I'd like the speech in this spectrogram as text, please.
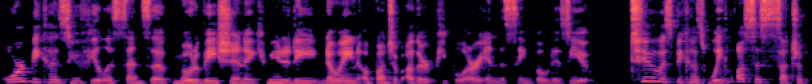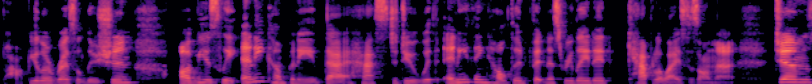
or because you feel a sense of motivation and community knowing a bunch of other people are in the same boat as you. Two is because weight loss is such a popular resolution. Obviously, any company that has to do with anything health and fitness related capitalizes on that. Gyms,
